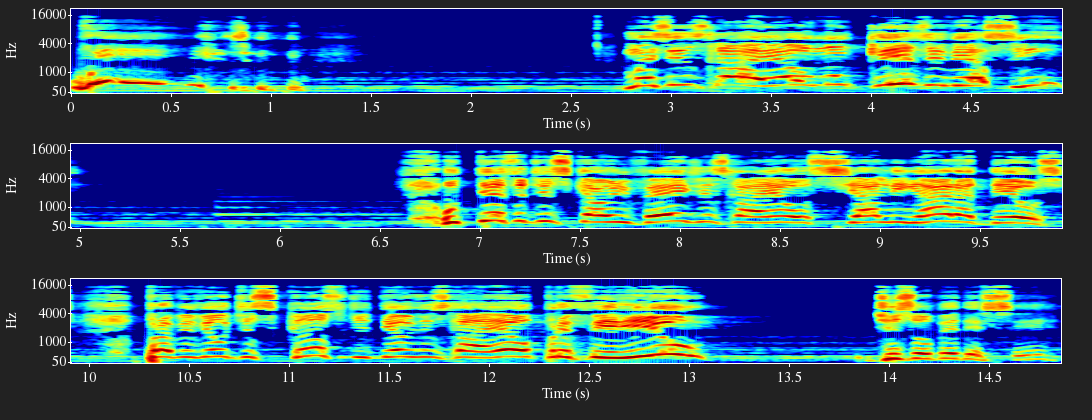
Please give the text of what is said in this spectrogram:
Mas Israel não quis viver assim. O texto diz que ao invés de Israel se alinhar a Deus para viver o descanso de Deus, Israel preferiu desobedecer,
